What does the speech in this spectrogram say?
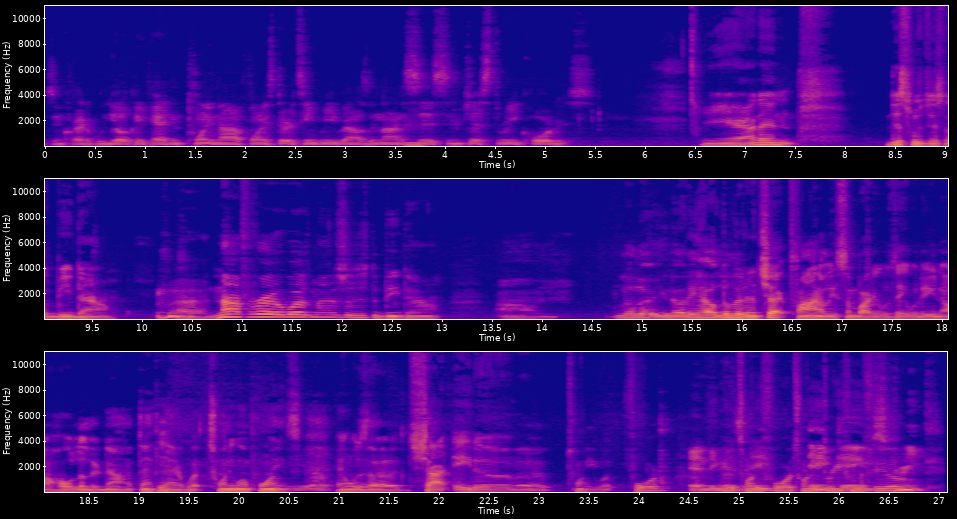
It was incredible. Jokic had twenty nine points, thirteen rebounds, and nine assists in just three quarters. Yeah, I didn't. This was just a beat down. uh, nah, for real, it was man. This was just a beat down. Lillard, you know, they held Lillard in check. Finally, somebody was able to, you know, hold Lillard down. I think he had what twenty one points Yep. and was a uh, shot eight of uh, twenty what four. Ending Yeah, his 24, eight, 23 eight from the game field. streak,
